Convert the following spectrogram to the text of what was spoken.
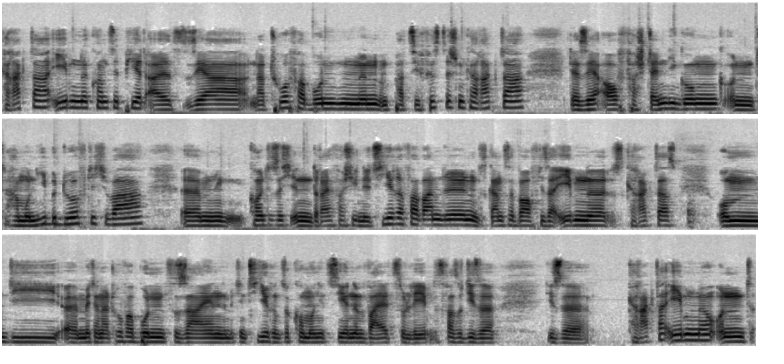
Charakterebene konzipiert als sehr naturverbundenen und pazifistischen Charakter, der sehr auf Verständigung und Harmonie bedürftig war, ähm, konnte sich in drei verschiedene Tiere verwandeln. Das Ganze war auf dieser Ebene des Charakters, um die äh, mit der Natur verbunden zu sein, mit den Tieren zu kommunizieren, im Wald zu leben. Das war so diese, diese Charakterebene und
